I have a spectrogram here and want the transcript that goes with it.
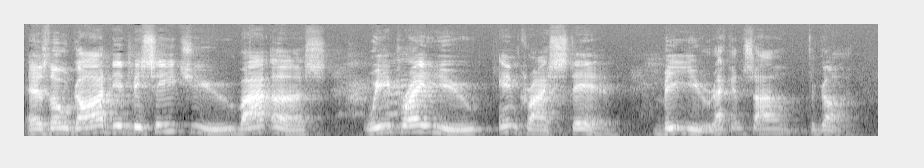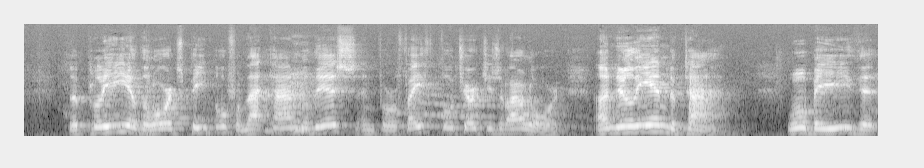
as though God did beseech you by us, we pray you in Christ's stead, be ye reconciled to God. The plea of the Lord's people from that time to this and for faithful churches of our Lord until the end of time will be that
